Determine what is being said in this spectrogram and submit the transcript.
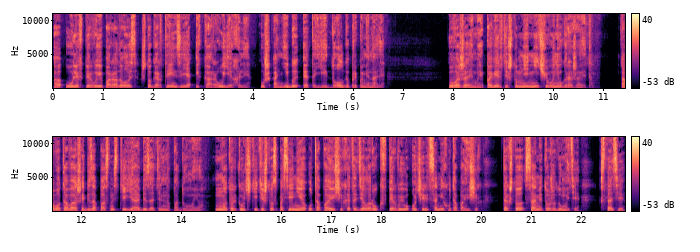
а Уля впервые порадовалась, что Гортензия и Кара уехали. Уж они бы это ей долго припоминали. Уважаемые, поверьте, что мне ничего не угрожает. А вот о вашей безопасности я обязательно подумаю. Но только учтите, что спасение утопающих – это дело рук в первую очередь самих утопающих, так что сами тоже думайте. Кстати,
